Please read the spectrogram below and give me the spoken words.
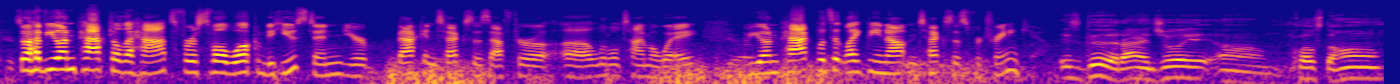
so have you unpacked all the hats? First of all, welcome to Houston. You're back in Texas after a, a little time away. Yeah. Have you unpacked? What's it like being out in Texas for training camp? It's good. I enjoy it. Um, close to home.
